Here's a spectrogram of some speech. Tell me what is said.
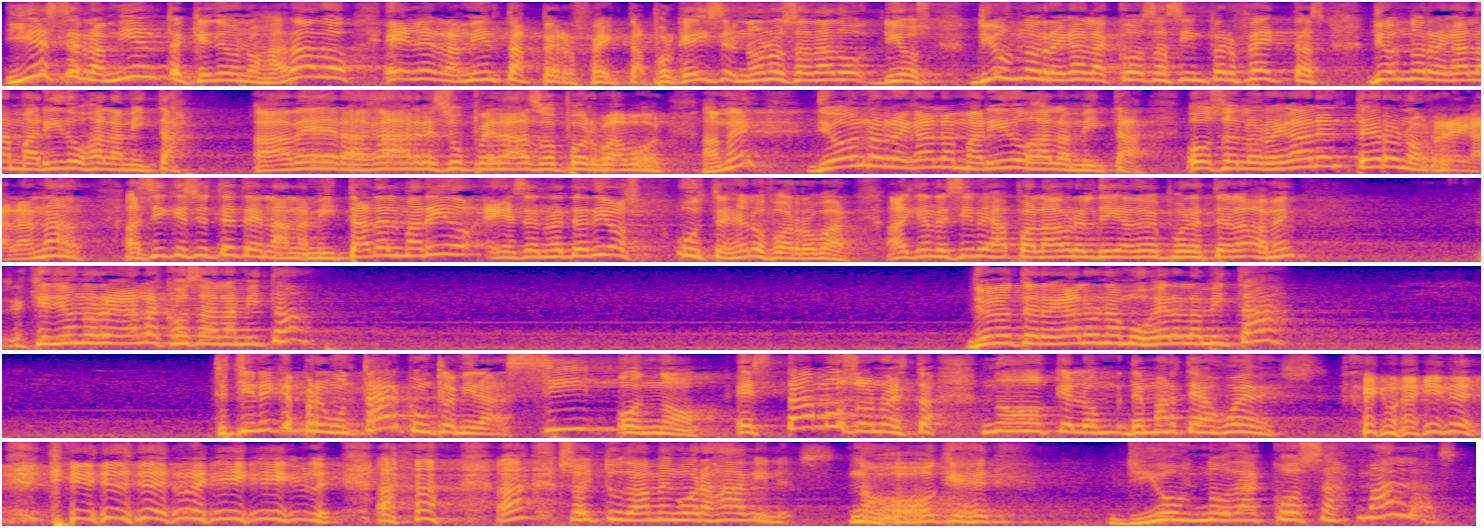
Y esa herramienta que Dios nos ha dado es la herramienta perfecta. Porque dice, no nos ha dado Dios. Dios no regala cosas imperfectas. Dios no regala maridos a la mitad. A ver, agarre su pedazo, por favor. Amén. Dios no regala maridos a la mitad. O se lo regala entero, no regala nada. Así que si usted tiene la mitad del marido, ese no es de Dios. Usted se lo fue a robar. ¿Alguien recibe esa palabra el día de hoy por este lado? Amén. Es que Dios no regala cosas a la mitad. Dios no te regala una mujer a la mitad. Te tiene que preguntar con claridad, sí o no. ¿Estamos o no estamos? No, que lo, de martes a jueves. Imagínate, que terrible. Ah, soy tu dama en horas hábiles. No, que Dios no da cosas malas.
